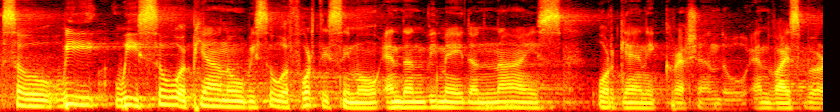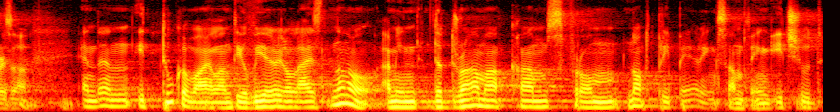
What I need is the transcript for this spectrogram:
So we we saw a piano, we saw a fortissimo, and then we made a nice organic crescendo, and vice versa. And then it took a while until we realized no, no, I mean, the drama comes from not preparing something. It should,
